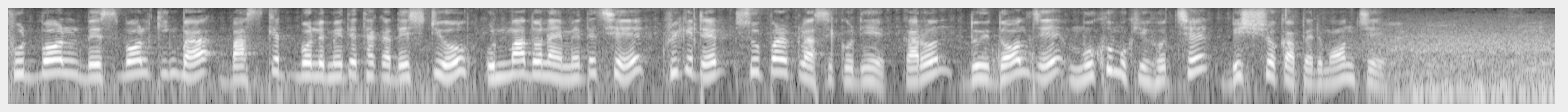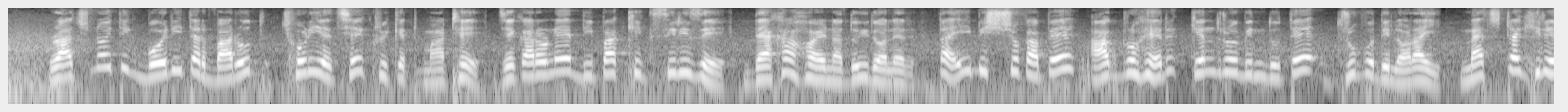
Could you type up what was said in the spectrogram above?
ফুটবল, বেসবল কিংবা বাস্কেটবলে মেতে থাকা দেশটিও উন্মাদনায় মেতেছে ক্রিকেটের সুপার ক্লাসিকো নিয়ে। কারণ দুই দল যে মুখোমুখি হচ্ছে বিশ্বকাপের মঞ্চে। রাজনৈতিক বৈরিতার বারুদ ছড়িয়েছে ক্রিকেট মাঠে, যে কারণে দ্বিপাক্ষিক সিরিজে দেখা হয় না দুই দলের। তাই বিশ্বকাপে আগ্রহের কেন্দ্রবিন্দুতে ধ্রুপদী লড়াই। ম্যাচটা ঘিরে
